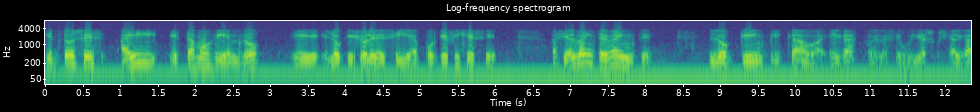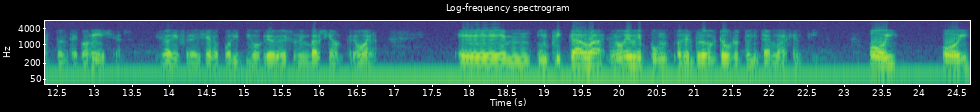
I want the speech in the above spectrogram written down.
Entonces, ahí estamos viendo eh, lo que yo le decía, porque fíjese, hacia el 2020 lo que implicaba el gasto de la seguridad social, gasto entre comillas, yo a diferencia de lo político creo que es una inversión, pero bueno, eh, implicaba nueve puntos del Producto Bruto Interno argentino. Hoy, hoy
